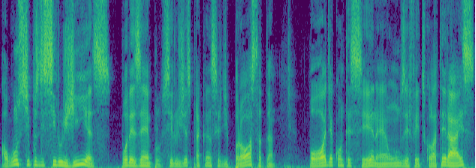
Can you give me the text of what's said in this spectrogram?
Alguns tipos de cirurgias, por exemplo, cirurgias para câncer de próstata, pode acontecer, né, um dos efeitos colaterais,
